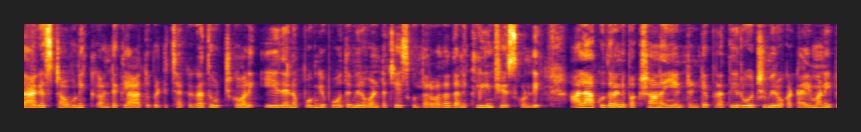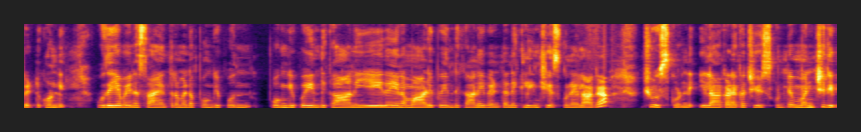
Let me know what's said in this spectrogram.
అలాగే స్టవ్ని అంటే క్లాత్ పెట్టి చక్కగా తూడ్చుకోవాలి. చేసుకోవాలి ఏదైనా పొంగిపోతే మీరు వంట చేసుకున్న తర్వాత దాన్ని క్లీన్ చేసుకోండి. అలా కుదరని పక్షాన ఏంటంటే ప్రతిరోజు మీరు ఒక టైం అని పెట్టుకోండి. ఉదయమైన సాయంత్రమైన పొంగి పొంగిపోయింది కానీ ఏదైనా మాడిపోయింది కానీ వెంటనే క్లీన్ చేసుకునేలాగా చూసుకోండి. ఇలా కనుక చేసుకుంటే మంచిది.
